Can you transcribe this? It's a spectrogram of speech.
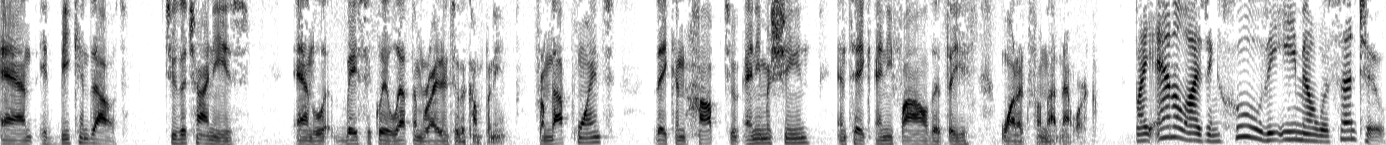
and it beaconed out to the Chinese and le- basically let them right into the company. From that point, they can hop to any machine and take any file that they wanted from that network. By analyzing who the email was sent to,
